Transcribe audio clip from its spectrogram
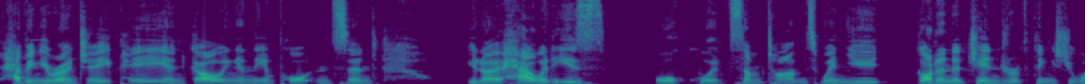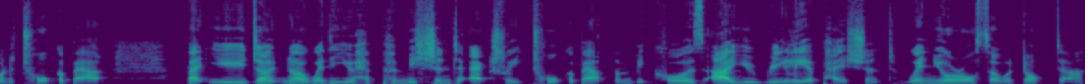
having your own GP and going and the importance and, you know, how it is awkward sometimes when you got an agenda of things you want to talk about but you don't know whether you have permission to actually talk about them because are you really a patient when you're also a doctor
